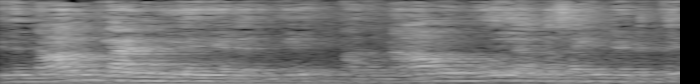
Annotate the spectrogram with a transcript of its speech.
இது நான் பிளானிங் ஏரியால இருக்கு. அது நாம போய் அந்த சைட் எடுத்து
